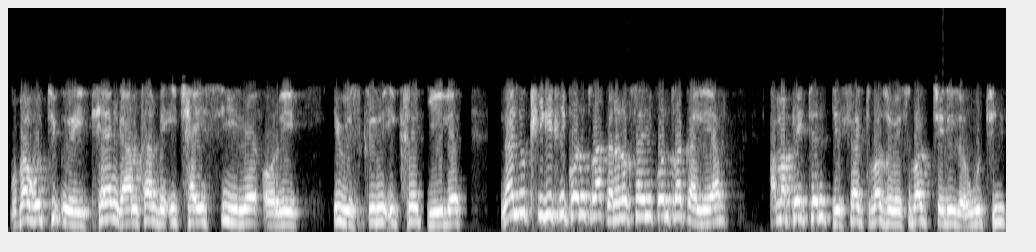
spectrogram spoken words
kuba ukuthi uyayithenga mhlambe ichayisile or i-wiscreen ikregile nani ukuhlikihla icontraga nanokusayina icontraga leya ama-patent defect bazobe sebakutshelile ukuthi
